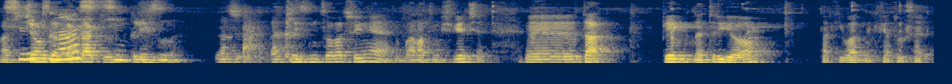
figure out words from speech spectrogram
Nadciąga maści. kataklizm. Znaczy, kataklizm to raczej nie, chyba na tym świecie. E, tak, piękne trio. Taki ładny kwiatuszek.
